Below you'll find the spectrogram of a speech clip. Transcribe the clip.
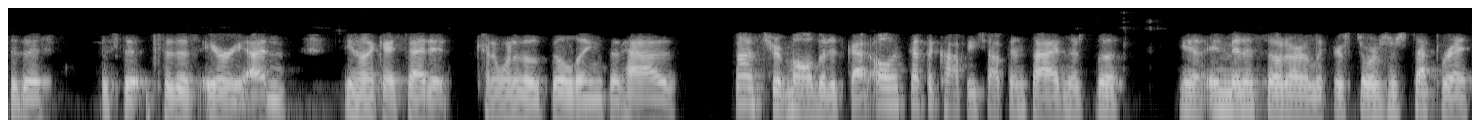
to this, to this area. And, you know, like I said, it's kind of one of those buildings that has, not a strip mall, but it's got, oh, it's got the coffee shop inside and there's the, you know, in Minnesota, our liquor stores are separate.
